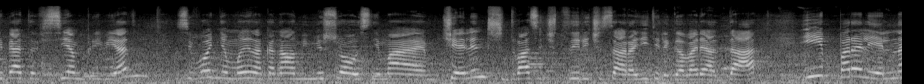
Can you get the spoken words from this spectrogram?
Ребята, всем привет! Сегодня мы на канал Мими Шоу снимаем челлендж 24 часа родители говорят да. И параллельно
